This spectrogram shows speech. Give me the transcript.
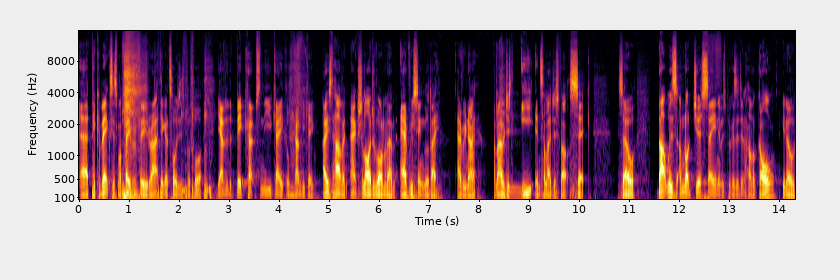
uh, pick a mix is my favorite food, right? I think I told you this before. You have the big cups in the UK called Candy King. I used to have an extra large one of them every single day, every night, and I would just eat until I just felt sick. So that was, I'm not just saying it was because I didn't have a goal. You know,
